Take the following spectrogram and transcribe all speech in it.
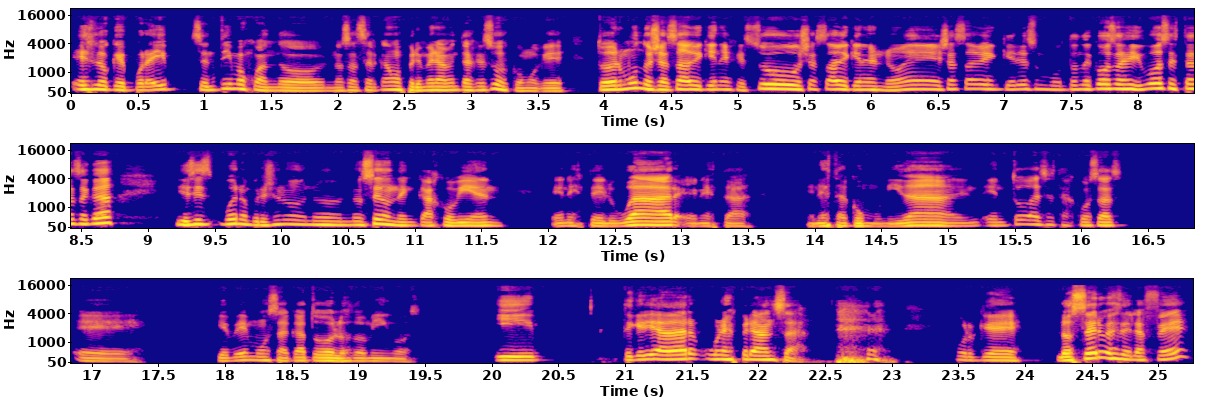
es lo que por ahí sentimos cuando nos acercamos primeramente a Jesús, como que todo el mundo ya sabe quién es Jesús, ya sabe quién es Noé, ya saben que eres un montón de cosas y vos estás acá y decís, bueno, pero yo no, no, no sé dónde encajo bien en este lugar, en esta, en esta comunidad, en, todas estas cosas eh, que vemos acá todos los domingos. Y te quería dar una esperanza, porque los héroes de la fe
